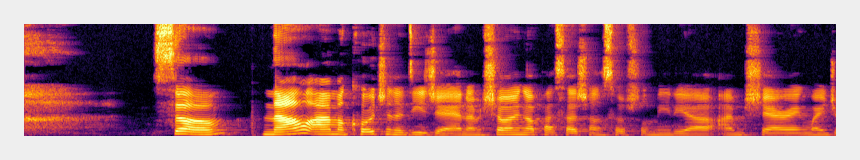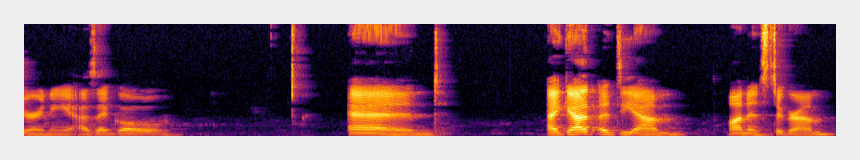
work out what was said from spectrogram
so now I'm a coach and a DJ, and I'm showing up as such on social media. I'm sharing my journey as I go. And I get a DM on Instagram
